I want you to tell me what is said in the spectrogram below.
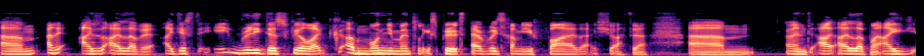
um, and it, I, I love it. I just, it really does feel like a monumental experience every time you fire that shutter. Um, and I, I love my, I,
